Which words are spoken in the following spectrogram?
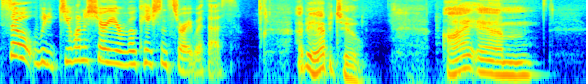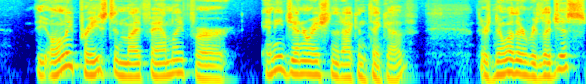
so do you want to share your vocation story with us? I'd be happy to. I am the only priest in my family for any generation that I can think of. There's no other religious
